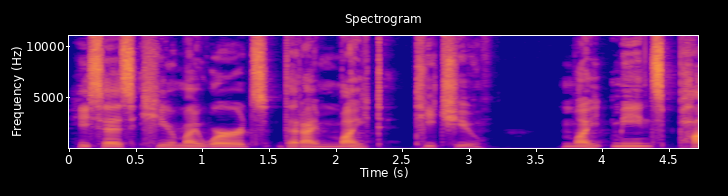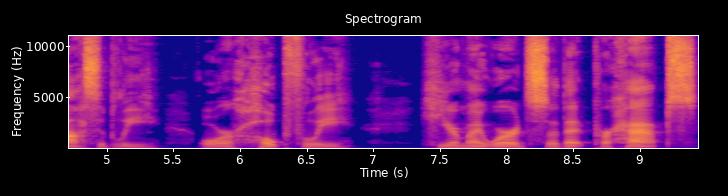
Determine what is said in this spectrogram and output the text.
He says, Hear my words that I might teach you. Might means possibly or hopefully. Hear my words so that perhaps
